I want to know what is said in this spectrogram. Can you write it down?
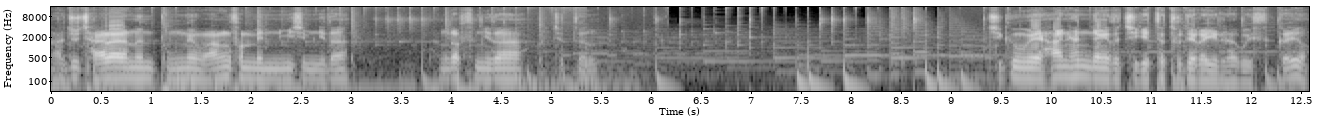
아주 잘하는 동네 왕 선배님이십니다. 반갑습니다. 어쨌든 지금 왜 한 현장에서 지게차 두 대가 일을 하고 있을까요?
